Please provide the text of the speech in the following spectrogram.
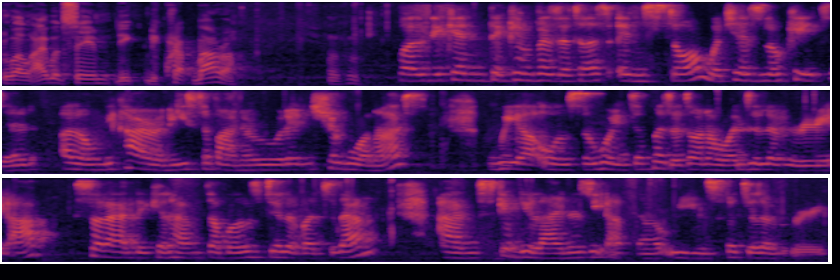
well, I would say the, the crepe barra? Mm-hmm. Well, they can they can visit us in store, which is located along the Caroni Savannah Road in Chaguanas. We are also going to put it on our delivery app so that they can have doubles delivered to them. And Skip the Line is the app that we use for delivery.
